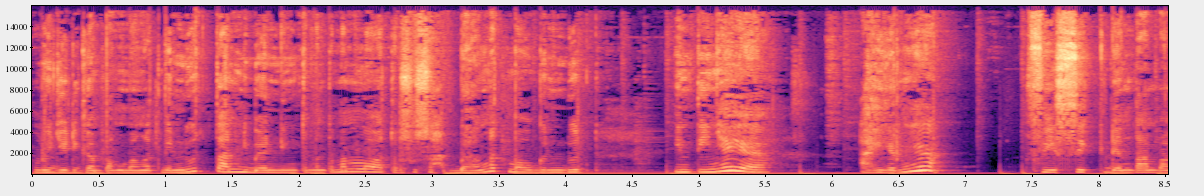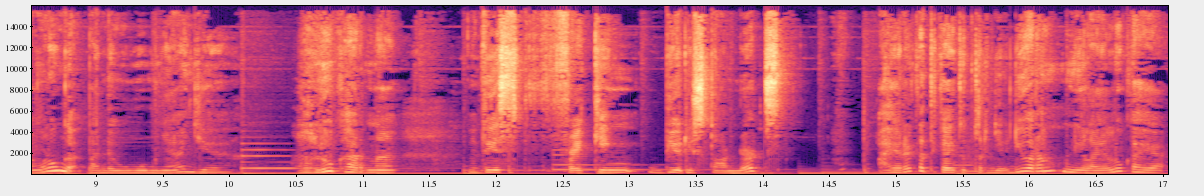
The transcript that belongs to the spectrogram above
lu jadi gampang banget gendutan dibanding teman-teman lo atau susah banget mau gendut. Intinya ya akhirnya fisik dan tampang lo nggak pada umumnya aja. Lalu karena this freaking beauty standards akhirnya ketika itu terjadi orang menilai lu kayak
